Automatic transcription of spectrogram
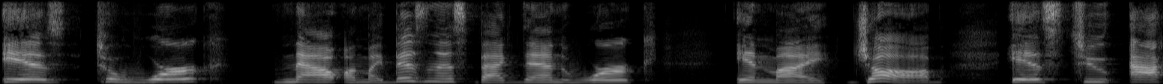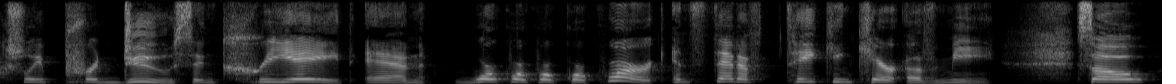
is to work now on my business, back then work in my job is to actually produce and create and work, work, work, work, work instead of taking care of me. So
